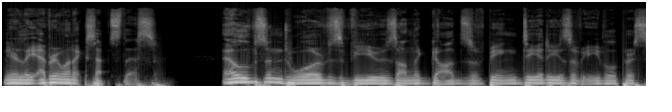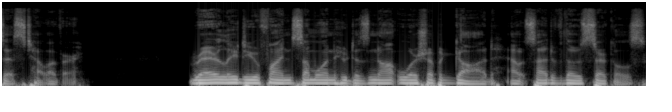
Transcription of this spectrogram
Nearly everyone accepts this. Elves and dwarves' views on the gods of being deities of evil persist, however. Rarely do you find someone who does not worship a god outside of those circles.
